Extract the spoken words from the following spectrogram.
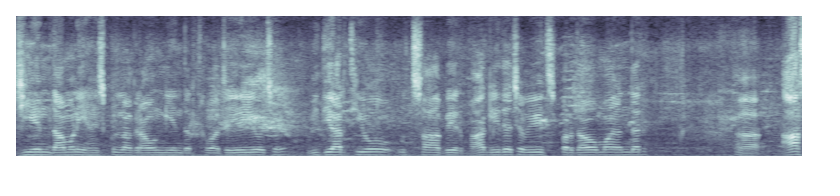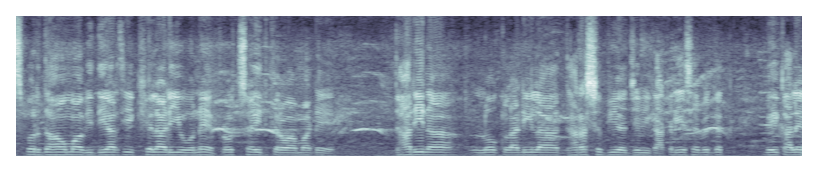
જીએન દામણી હાઈસ્કૂલના ગ્રાઉન્ડની અંદર થવા જઈ રહ્યો છે. વિદ્યાર્થીઓ ઉત્સાહભેર ભાગ લીધે છે વિવિધ સ્પર્ધાઓમાં અંદર. આ સ્પર્ધાઓમાં વિદ્યાર્થી ખેલાડીઓને પ્રોત્સાહિત કરવા માટે ધારીના લોકલાડીલા ધારાસભ્ય જેવી કાકડીએ સાહેબ ગઈકાલે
